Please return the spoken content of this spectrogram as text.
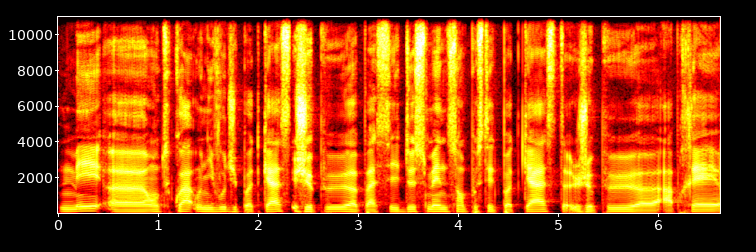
Mais euh, en tout cas, au niveau du podcast, je peux passer deux semaines sans poster de podcast. Je peux après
